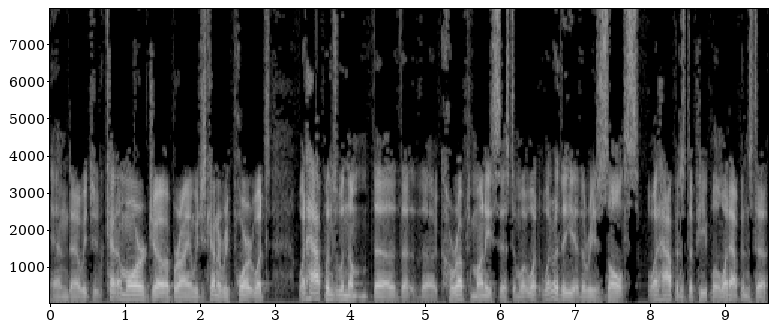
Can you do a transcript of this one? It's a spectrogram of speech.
And uh, we kind of more, Joe Brian. We just kind of report what's what happens when the the, the, the corrupt money system. What, what what are the the results? What happens to people? What happens to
